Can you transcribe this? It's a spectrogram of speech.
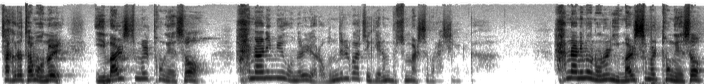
자, 그렇다면 오늘 이 말씀을 통해서 하나님이 오늘 여러분들과 제게는 무슨 말씀을 하십니까? 하나님은 오늘 이 말씀을 통해서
